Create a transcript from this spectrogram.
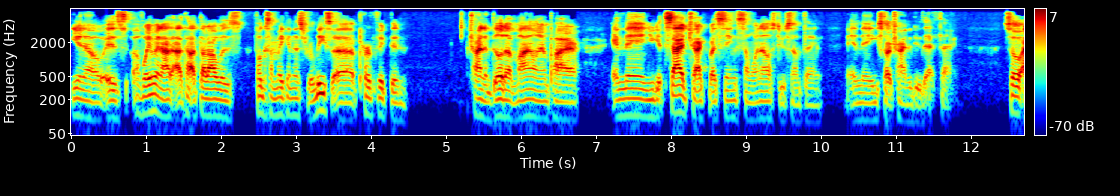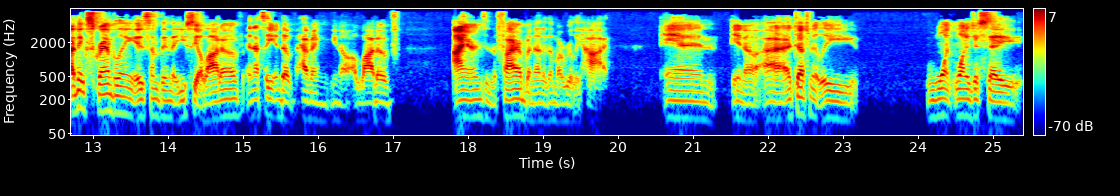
You know, is oh, wait a minute. I, I, th- I thought I was focused on making this release uh, perfect and trying to build up my own empire, and then you get sidetracked by seeing someone else do something and then you start trying to do that thing. So I think scrambling is something that you see a lot of, and that's how you end up having, you know, a lot of irons in the fire, but none of them are really hot. And, you know, I definitely want want to just say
